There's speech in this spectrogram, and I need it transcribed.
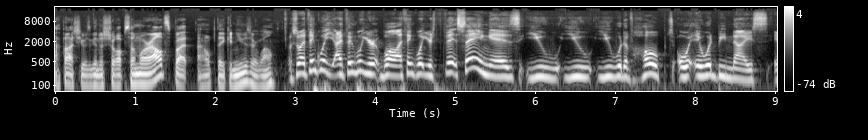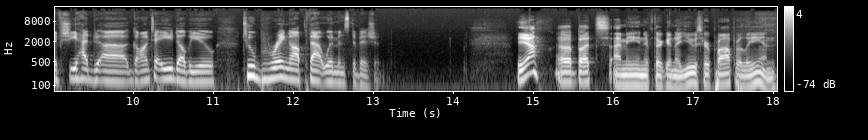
I thought she was going to show up somewhere else, but I hope they can use her well. So I think what I think what you're well, I think what you're th- saying is you you you would have hoped, or it would be nice if she had uh, gone to AEW to bring up that women's division. Yeah, uh, but I mean, if they're going to use her properly and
